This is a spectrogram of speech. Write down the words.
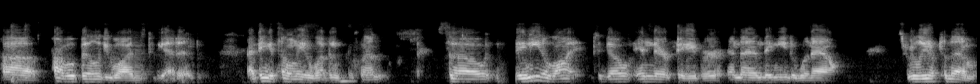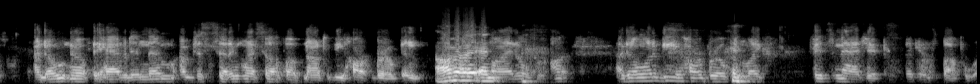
uh, probability-wise, to get in. I think it's only eleven percent. So they need a lot to go in their favor, and then they need to win out. It's really up to them. I don't know if they have it in them. I'm just setting myself up not to be heartbroken. All right, and. I don't want to be heartbroken like Fitz Magic against Buffalo.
